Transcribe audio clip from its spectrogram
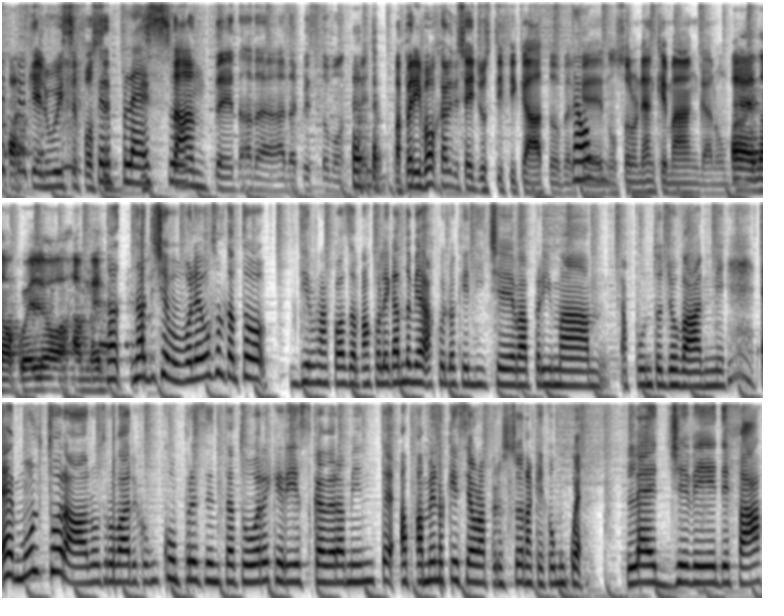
che lui se fosse Perplesso. distante da, da- da questo mondo. Invece- Ma per i Vocaloid sei giustificato perché No. non sono neanche manga. Non. Eh no, quello a me... No, no, dicevo, volevo soltanto dire una cosa, ma collegandomi a quello che diceva prima appunto Giovanni, è molto raro trovare comunque un presentatore che riesca veramente, a, a meno che sia una persona che comunque legge, vede, fa,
